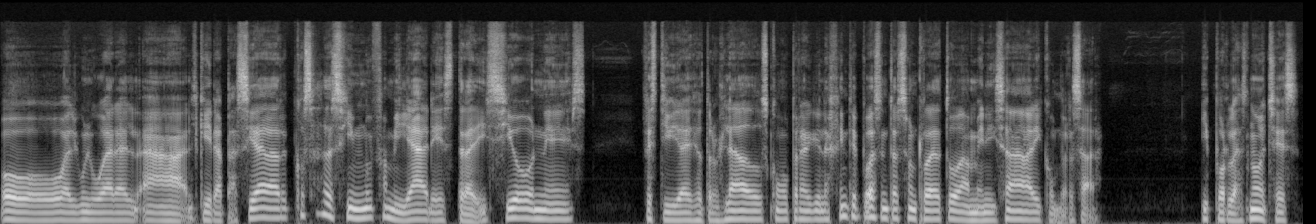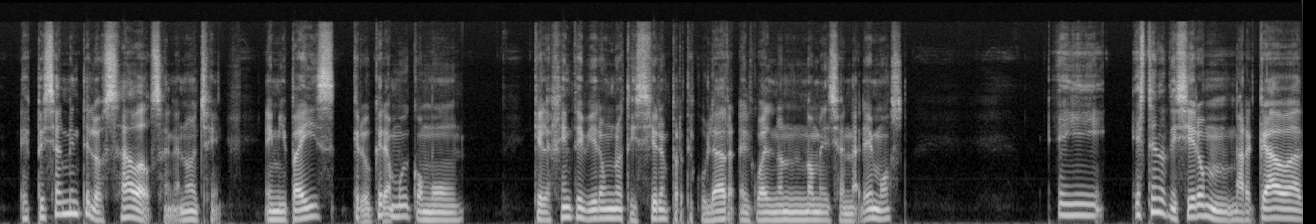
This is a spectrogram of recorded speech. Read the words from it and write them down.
o algún lugar al, al que ir a pasear, cosas así muy familiares, tradiciones, festividades de otros lados, como para que la gente pueda sentarse un rato a amenizar y conversar. Y por las noches, especialmente los sábados en la noche, en mi país creo que era muy común que la gente viera un noticiero en particular, el cual no, no mencionaremos. Y este noticiero marcaba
